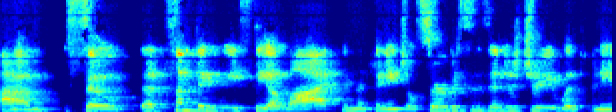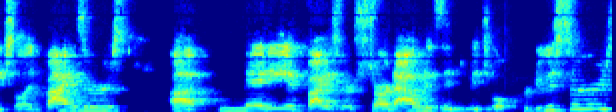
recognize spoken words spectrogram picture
Um, so that's something we see a lot in the financial services industry with financial advisors. Uh, many advisors start out as individual producers,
